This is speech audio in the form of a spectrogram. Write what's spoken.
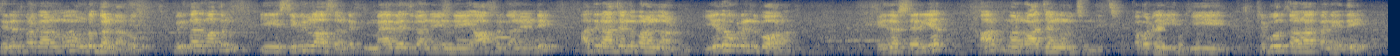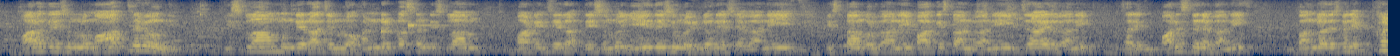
శరీరత్ ప్రకారంగా ఉండొద్దు అంటారు మిగతాది మాత్రం ఈ సివిల్ లాస్ అంటే మ్యారేజ్ కానివ్వండి ఆస్తులు కానివ్వండి అది రాజ్యాంగపరంగా ఉంటుంది ఏదో ఒకటి ఎన్నుకోవాలా. ఏదో షరియత్ ఆర్ మన రాజ్యాంగం వచ్చింది. కాబట్టి ఈ ట్రిబుల్ తలాక్ అనేది భారతదేశంలో మాత్రమే ఉంది. ఇస్లాం ఉండే రాజ్యంలో హండ్రెడ్ పర్సెంట్ ఇస్లాం పాటించే దేశంలో ఏ దేశంలో ఇండోనేషియా కానీ ఇస్తాంబుల్ కానీ పాకిస్తాన్ కానీ ఇజ్రాయెల్ కానీ సారీ పాలిస్తీనా కానీ బంగ్లాదేశ్ కానీ ఎక్కడ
